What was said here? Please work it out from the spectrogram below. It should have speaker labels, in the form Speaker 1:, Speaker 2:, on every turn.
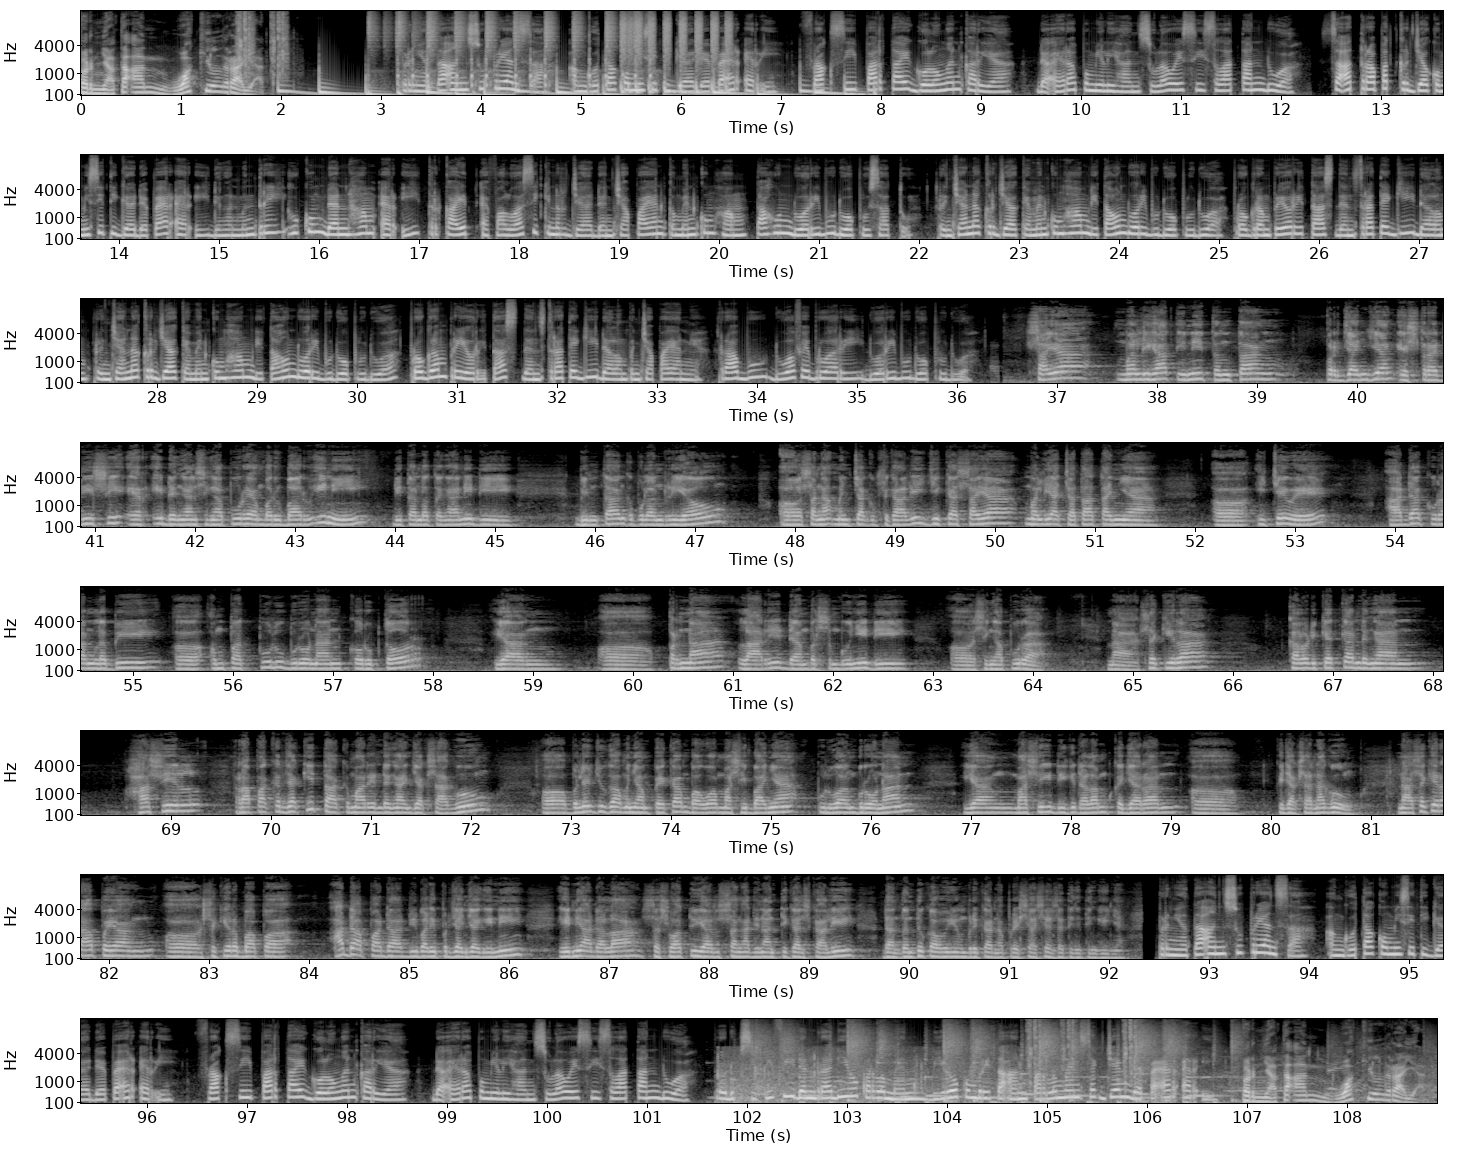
Speaker 1: Pernyataan Wakil Rakyat
Speaker 2: Pernyataan Supriyansa, anggota Komisi 3 DPR RI, fraksi Partai Golongan Karya, Daerah Pemilihan Sulawesi Selatan II. Saat rapat kerja Komisi 3 DPR RI dengan Menteri Hukum dan HAM RI terkait evaluasi kinerja dan capaian Kemenkumham tahun 2021. Rencana Kerja Kemenkumham di tahun 2022, Program Prioritas dan Strategi dalam Rencana Kerja Kemenkumham di tahun 2022, Program Prioritas dan Strategi dalam pencapaiannya, Rabu 2 Februari 2022.
Speaker 3: Saya melihat ini tentang perjanjian ekstradisi RI dengan Singapura yang baru-baru ini ditandatangani di Bintang, Kepulauan Riau, uh, sangat mencakup sekali. Jika saya melihat catatannya uh, ICW ada kurang lebih uh, 40 buronan koruptor yang uh, pernah lari dan bersembunyi di uh, Singapura. Nah, saya kira kalau dikaitkan dengan hasil rapat kerja kita kemarin dengan Jaksa Agung, uh, beliau juga menyampaikan bahwa masih banyak puluhan buronan yang masih di dalam kejaran uh, Kejaksaan Agung. Nah, saya kira apa yang uh, saya kira Bapak ada pada di balik perjanjian ini, ini adalah sesuatu yang sangat dinantikan sekali dan tentu kami memberikan apresiasi yang setinggi-tingginya.
Speaker 2: Pernyataan Supriyansa, anggota Komisi 3 DPR RI, fraksi Partai Golongan Karya, Daerah Pemilihan Sulawesi Selatan II. Produksi TV dan Radio Parlemen, Biro Pemberitaan Parlemen Sekjen DPR RI.
Speaker 1: Pernyataan Wakil Rakyat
